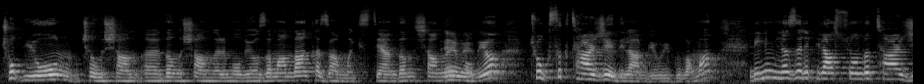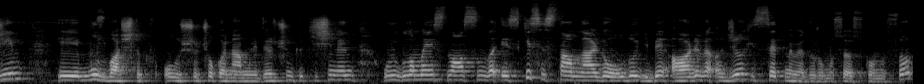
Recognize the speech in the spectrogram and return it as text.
çok yoğun çalışan e, danışanlarım oluyor. Zamandan kazanmak isteyen danışanlarım Evet. oluyor. Çok sık tercih edilen bir uygulama. Benim lazer epilasyonda tercihim e, buz başlık oluşu çok önemlidir. Çünkü kişinin uygulama esnasında eski sistemlerde olduğu gibi ağrı ve acı hissetmeme durumu söz konusu.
